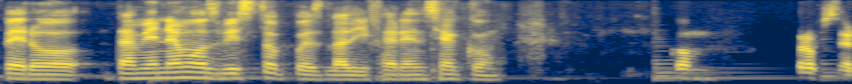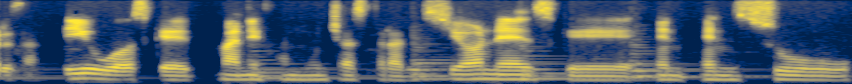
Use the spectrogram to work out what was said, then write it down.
pero también hemos visto pues la diferencia con, con profesores antiguos que manejan muchas tradiciones, que en, su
